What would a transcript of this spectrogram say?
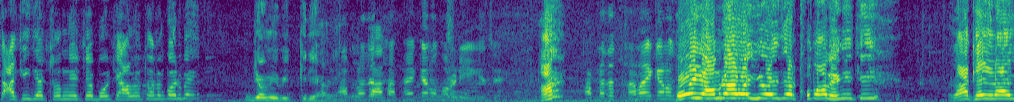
চাষিদের সঙ্গে এসে বসে আলোচনা করবে। জমি বিক্রি হবে। আপনাদের থানায় কেন ধরে নিয়ে গেছে? হ্যাঁ? আপনাদের থানায় কেন ওই আমরা ওই ওইদের খোপা ভেঙেছি। রাখে রাই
